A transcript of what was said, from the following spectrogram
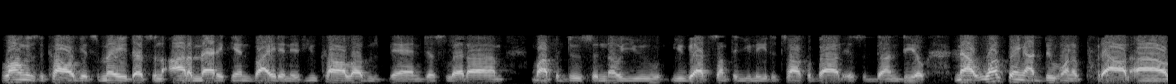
long as the call gets made, that's an automatic invite. And if you call up and just let um, my producer know you you got something you need to talk about, it's a done deal. Now, one thing I do want to put out uh,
